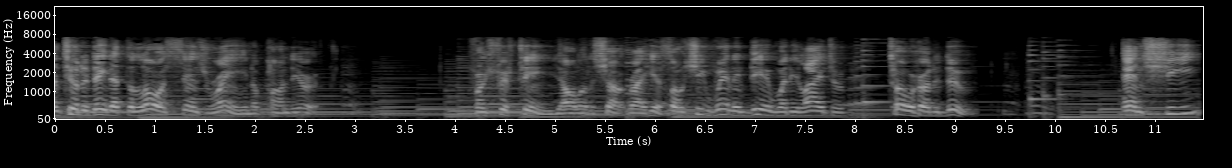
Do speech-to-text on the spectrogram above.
until the day that the Lord sends rain upon the earth. Verse 15, y'all ought to shout right here. So she went and did what Elijah told her to do. And she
